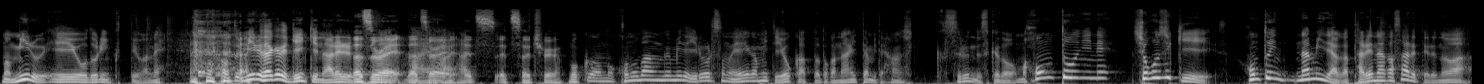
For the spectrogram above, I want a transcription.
まあ見る栄養ドリンクっていうかね、本当に見るだけで元気になれる。That's right. That's right. はい It's it's so true. 僕あの、この番組でいろいろその映画見てよかったとか泣いたみたいな話するんですけど、まあ本当にね、正直、本当に涙が垂れ流されてるのは、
